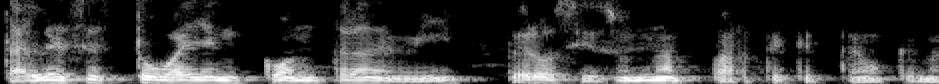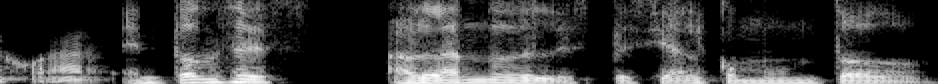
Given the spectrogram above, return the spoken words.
tal vez esto vaya en contra de mí, pero sí es una parte que tengo que mejorar. Entonces, hablando del especial como un todo,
